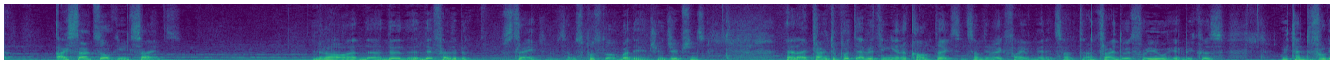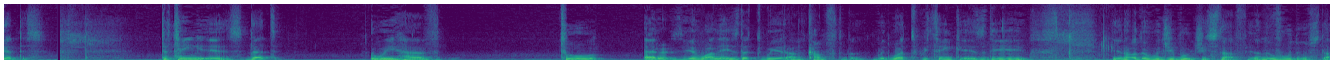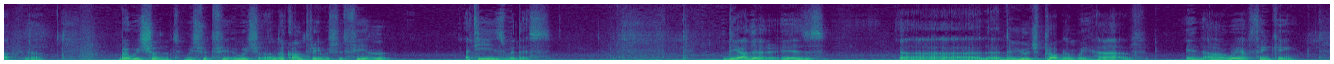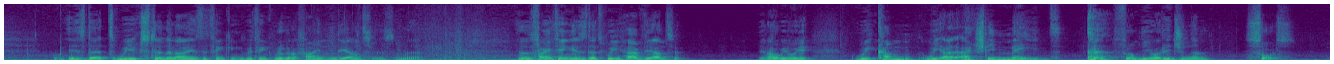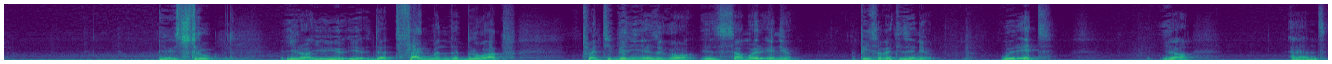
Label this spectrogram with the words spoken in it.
I started talking science, you know, and uh, the, the, they felt a bit strange. I was supposed to talk about the ancient Egyptians. And I try to put everything in a context in something like five minutes. I'll, I'll try and do it for you here because we tend to forget this. The thing is that we have two errors here. One is that we are uncomfortable with what we think is the, you know, the wooji booji stuff, you know, the voodoo stuff, you know. But we shouldn't. We should, feel, we should, on the contrary, we should feel at ease with this. The other is uh, the, the huge problem we have in our way of thinking is that we externalize the thinking. We think we're going to find the answer somewhere. You know, the funny thing is that we have the answer. You know, we, we, we come, we are actually made from the original source. It's true. You know, you, you, you, that fragment that blew up 20 billion years ago is somewhere in you. A piece of it is in you. We're it. You know, and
